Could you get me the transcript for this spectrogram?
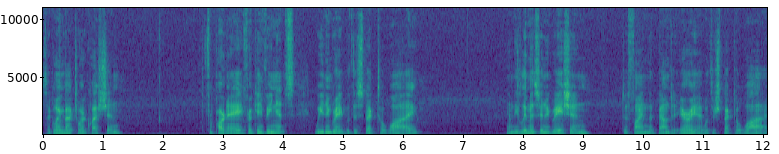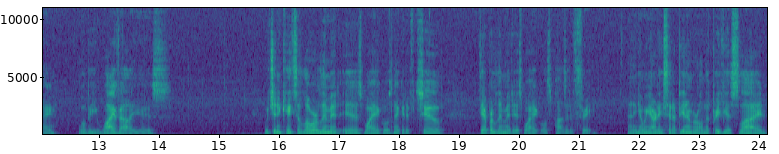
So going back to our question, for part A, for convenience, we integrate with respect to y, and the limits of integration to find the bounded area with respect to y will be y values, which indicates the lower limit is y equals negative 2, the upper limit is y equals positive 3. And again, we already set up the integral on the previous slide.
